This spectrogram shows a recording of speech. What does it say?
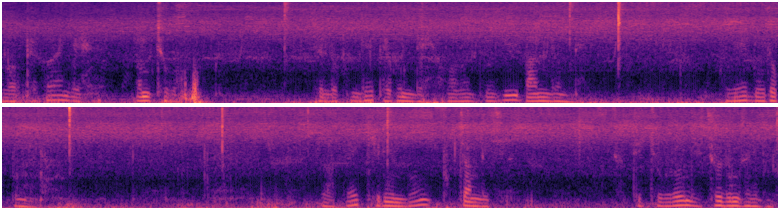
이 앞에가 이제 염초봉 제일 높은 게 백운대 오른쪽이 만경대 그게 노적봉입니다. 이 앞에 기린봉 북장대시 저 뒤쪽으로 이제 주등산이 보이고.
